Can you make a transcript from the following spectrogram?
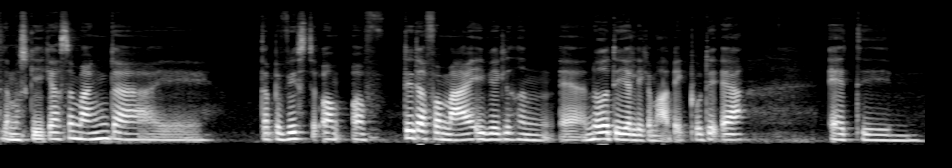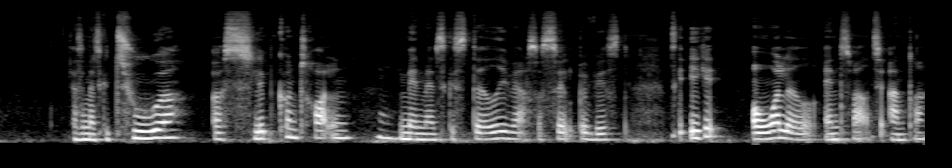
der måske ikke er så mange, der, øh, der er bevidste om. Og det, der for mig i virkeligheden er noget af det, jeg lægger meget vægt på, det er, at øh, altså man skal ture og slippe kontrollen, mm. men man skal stadig være sig selv bevidst. Man skal ikke overlade ansvaret til andre.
